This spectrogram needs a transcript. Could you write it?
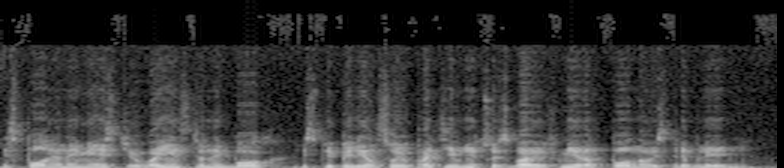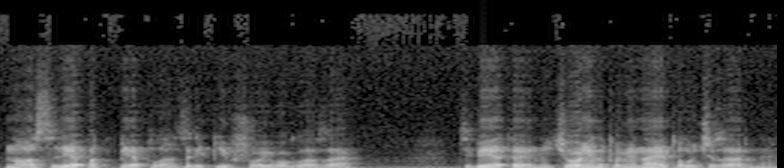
Исполненный местью, воинственный бог испепелил свою противницу, избавив мир от полного истребления, но ослеп от пепла, залепившего его глаза. Тебе это ничего не напоминает, о лучезарное?»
